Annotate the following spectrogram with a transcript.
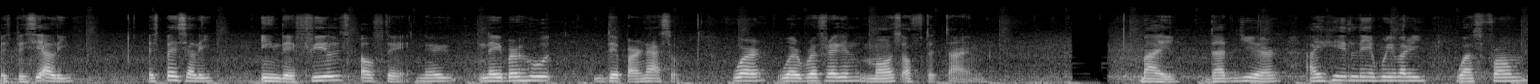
especially especially in the fields of the neighborhood de Parnaso, where we're referring most of the time. By that year, I hit the rivalry was formed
